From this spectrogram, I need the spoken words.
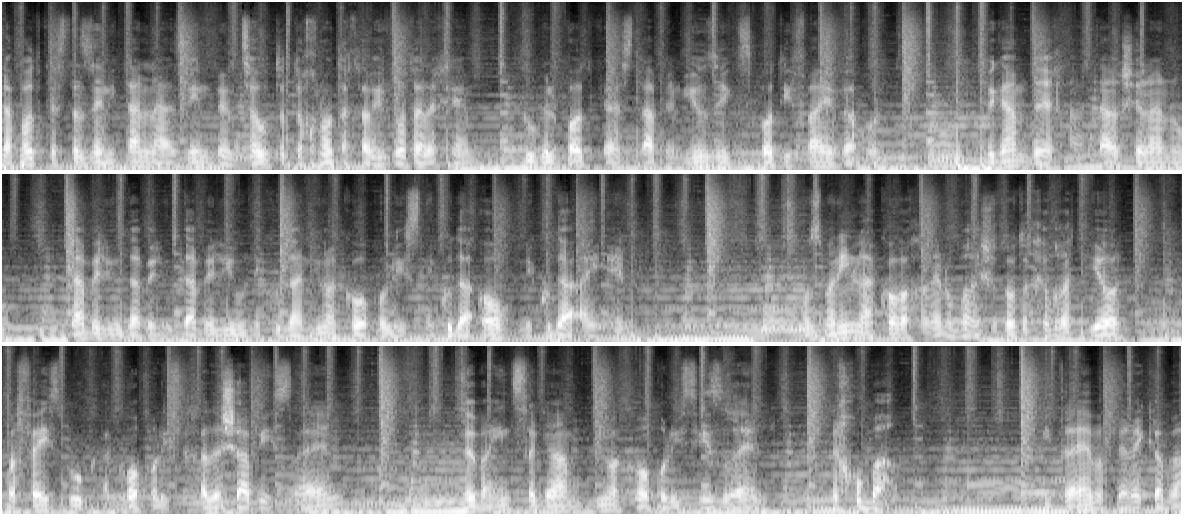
לפודקאסט הזה ניתן להאזין באמצעות התוכנות החביבות עליכם, Google Podcast, Apple Music, Spotify ועוד, וגם דרך האתר שלנו www.newacropolis.org.il. מוזמנים לעקוב אחרינו ברשתות החברתיות, בפייסבוק אקרופוליס החדשה בישראל, ובאינסטגרם New Acropolis ישראל, מחובר. נתראה בפרק הבא.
